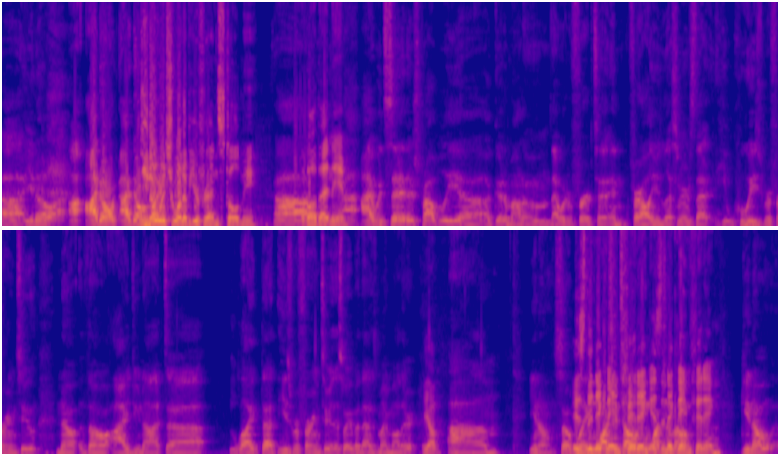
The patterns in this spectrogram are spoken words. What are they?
Uh, you know, I, I, I don't, I don't. Do you know like- which one of your friends told me? Um, about that name? I, I would say there's probably a, a good amount of them that would refer to, and for all you listeners, that he, who he's referring to. No, though I do not uh, like that he's referring to her this way, but that is my mother. Yep. Um, you know, so Is the nickname fitting? Is the nickname fitting? You know,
